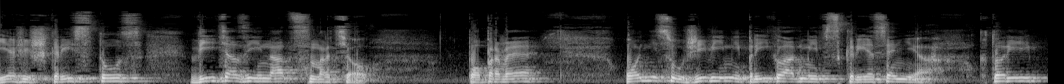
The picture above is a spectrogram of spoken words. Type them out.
Ježiš Kristus víťazí nad smrťou. Poprvé, oni sú živými príkladmi vzkriesenia, ktorí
